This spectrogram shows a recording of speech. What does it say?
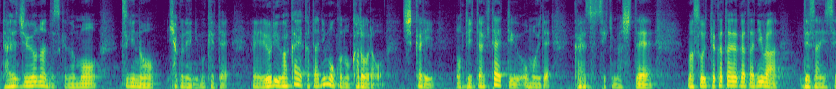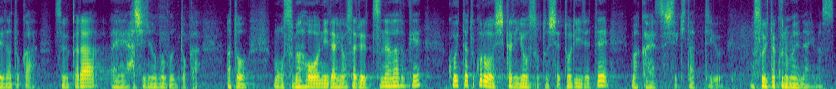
大変重要なんですけども次の100年に向けて、えー、より若い方にもこのカローラをしっかり乗っていただきたいという思いで開発してきまして、まあ、そういった方々にはデザイン性だとかそれから、えー、走りの部分とかあともうスマホに代表されるつながる系こういったところをしっかり要素として取り入れて、まあ、開発してきたっていう、まあ、そういった車になります。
